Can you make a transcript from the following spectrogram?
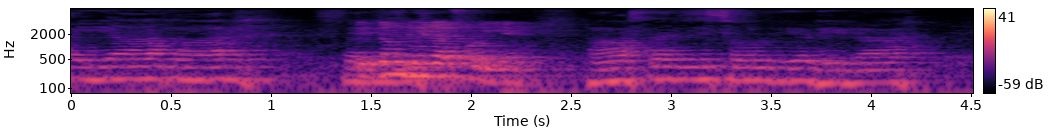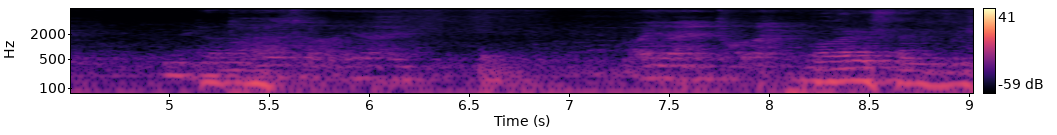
भैया ढीला छोड़िए। हाँ सर जी छोड़ दिया ढीला। आया है थोड़ा। सर जी।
